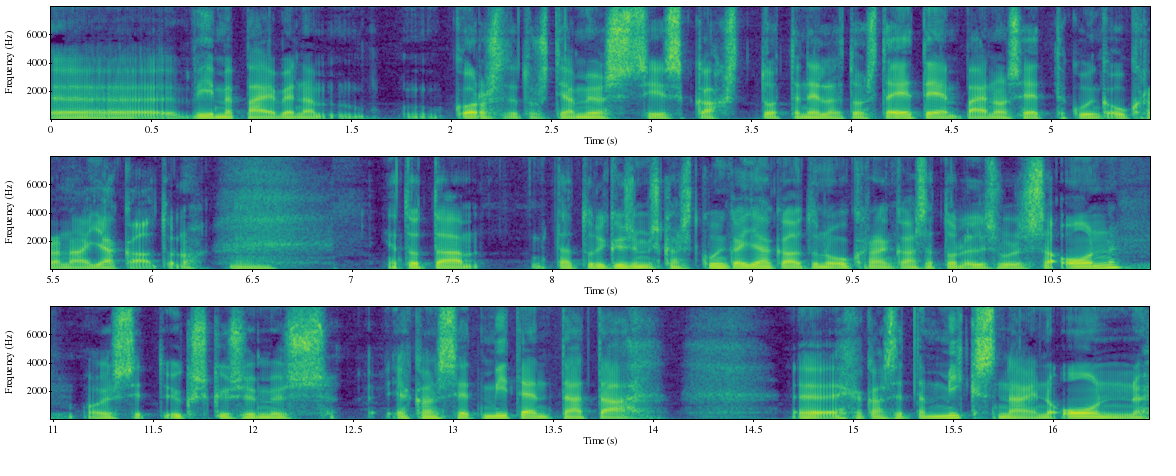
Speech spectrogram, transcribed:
ö, viime päivinä korostetusti ja myös siis 2014 eteenpäin on se, että kuinka Ukraina on jakautunut. Mm. Ja tota, tämä tuli kysymys kanssa, että kuinka jakautunut Ukrainan kanssa todellisuudessa on, olisi sitten yksi kysymys. Ja kanssa se, että miten tätä – ehkä kanssa, että miksi näin on,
